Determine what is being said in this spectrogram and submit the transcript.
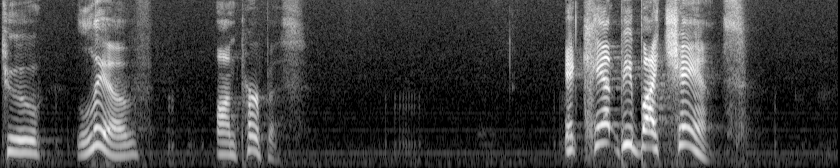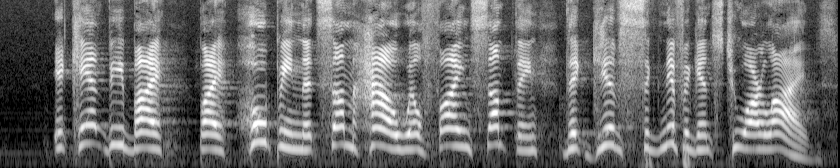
to live on purpose. It can't be by chance. It can't be by, by hoping that somehow we'll find something that gives significance to our lives.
